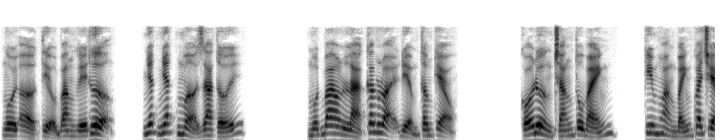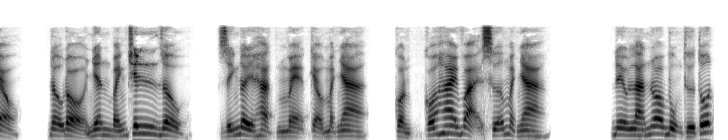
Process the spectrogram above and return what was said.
ngồi ở tiểu băng ghế thượng, nhất nhất mở ra tới. Một bao là các loại điểm tâm kẹo. Có đường trắng tô bánh, kim hoàng bánh quay trèo, đậu đỏ nhân bánh trên dầu, dính đầy hạt mẹ kẹo mạch nha, còn có hai vại sữa mạch nha. Đều là no bụng thứ tốt.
